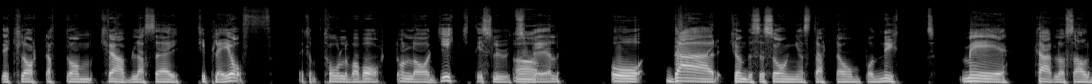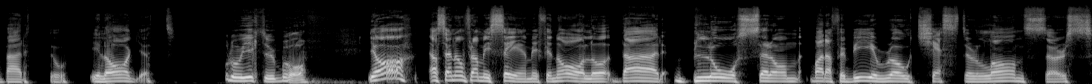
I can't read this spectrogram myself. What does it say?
det är klart att de kravlar sig till playoff. Liksom 12 av 18 lag gick till slutspel och där kunde säsongen starta om på nytt med Carlos Alberto i laget. Och då gick det ju bra. Ja, ja, sen är de framme i semifinal och där blåser de bara förbi Rochester Lancers.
